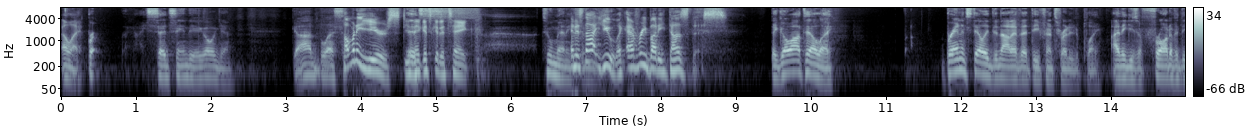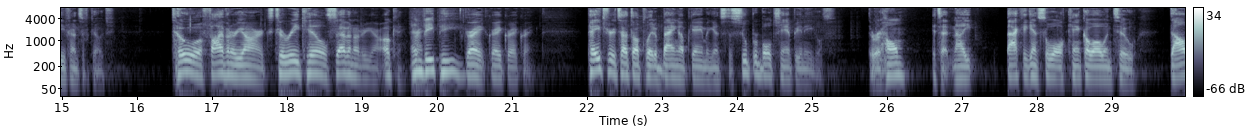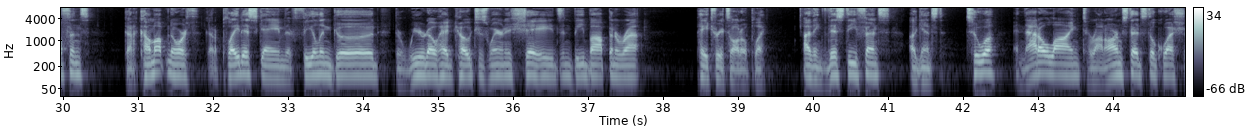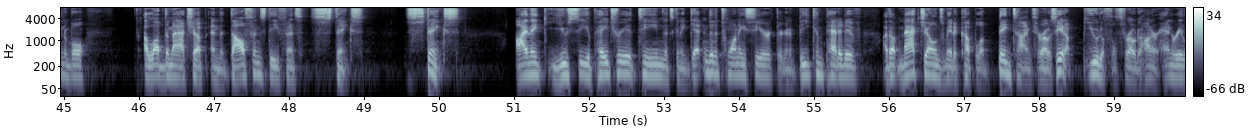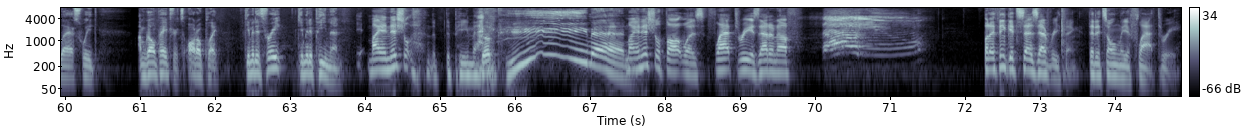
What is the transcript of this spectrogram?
LA. I said San Diego again. God bless. How many years do you think It's- it's going to take? Too many. And it's me. not you. Like everybody does this. They go out to LA. Brandon Staley did not have that defense ready to play. I think he's a fraud of a defensive coach. Tua, 500 yards. Tyreek Hill, 700 yards. Okay. great. MVP. Great, great, great, great. Patriots, I thought, played a bang up game against the Super Bowl champion Eagles. They're at home. It's at night. Back against the wall. Can't go 0 2. Dolphins, got to come up north. Got to play this game. They're feeling good. Their weirdo head coach is wearing his shades and bebopping around. Patriots autoplay. I think this defense against Tua and that O line, Terron Armstead still questionable. I love the matchup, and the Dolphins defense stinks. Stinks. I think you see a Patriot team that's going to get into the 20s here. They're going to be competitive. I thought Mac Jones made a couple of big time throws. He had a beautiful throw to Hunter Henry last week. I'm going Patriots. Autoplay. Give me the three. Give me the P men. My initial, the, the P man. The P men. My initial thought was flat three. Is that enough? But I think it says everything that it's only a flat three.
